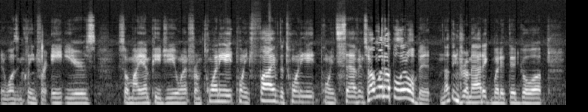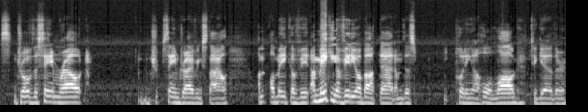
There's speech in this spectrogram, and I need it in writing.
It wasn't clean for eight years. So my MPG went from 28.5 to 28.7. So I went up a little bit. Nothing dramatic, but it did go up. S drove the same route, same driving style. I'm, I'll make a vid I'm making a video about that. I'm just putting a whole log together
